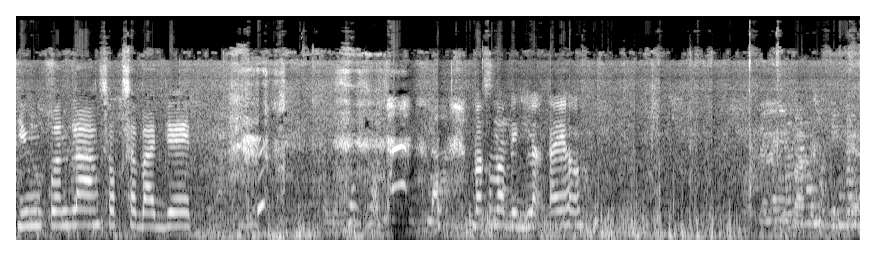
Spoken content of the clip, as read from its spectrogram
Yung kwan lang, sok sa budget. Baka mabigla chicken.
